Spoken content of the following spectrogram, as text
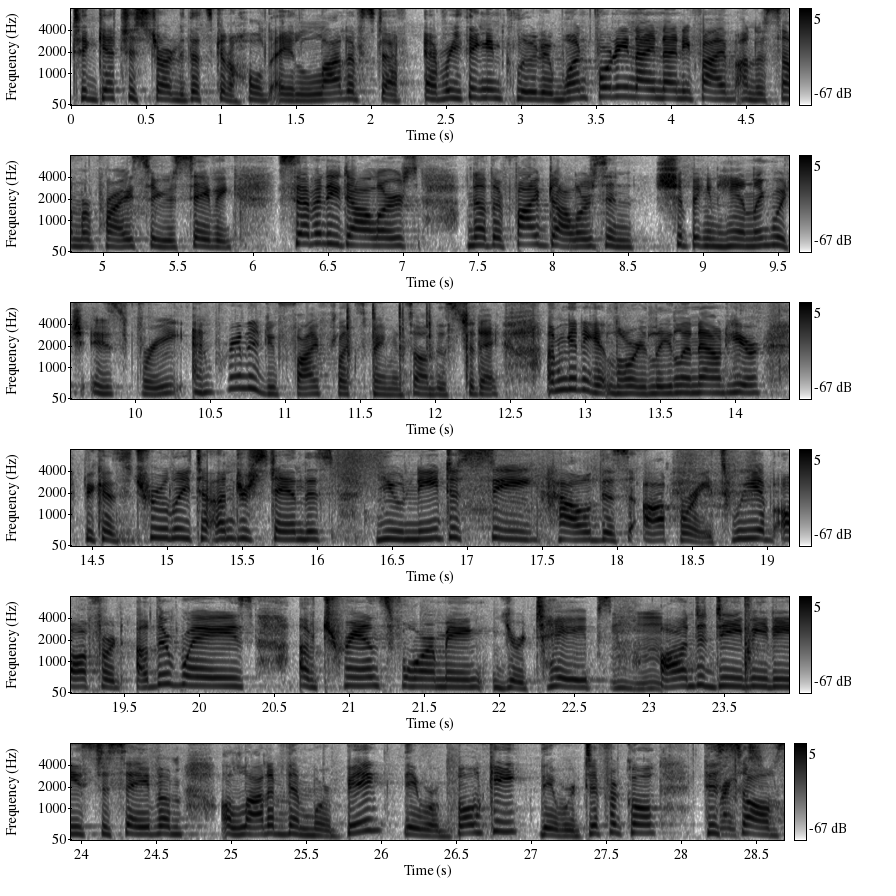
to get you started. That's gonna hold a lot of stuff, everything included. $149.95 on a summer price, so you're saving $70, another $5 in shipping and handling, which is free. And we're gonna do five flex payments on this today. I'm gonna get Lori Leland out here because truly to understand this, you need to see how this operates. We have offered other ways of transforming your tapes mm -hmm. onto DVDs to save them. A lot of them were big, they were bulky, they were difficult. This right. solves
